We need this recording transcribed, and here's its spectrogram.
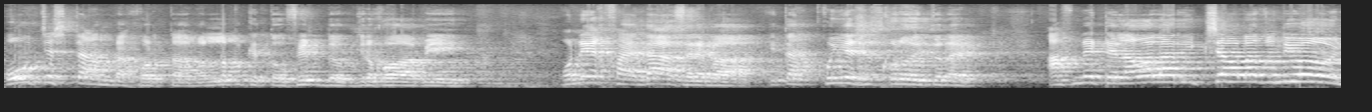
ও চেষ্টা আমরা করতাম আল্লাহকে তৌফিক দেব যেরকম অনেক ফায়দা আছে রে বা, এটা কইয়া শেষ করে দিতে নাই আপনি টেলাওয়ালা রিক্সাওয়ালা যদি হন,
